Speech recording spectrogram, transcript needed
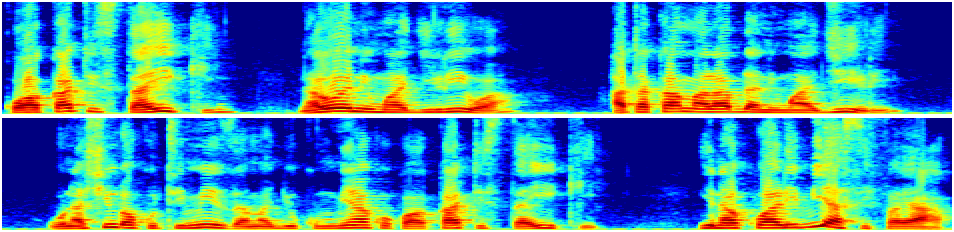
kwa wakati stahiki na wewe ni mwajiliwa hata kama labda ni mwajiri unashindwa kutimiza majukumu yako kwa wakati stahiki inakuharibia sifa yako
